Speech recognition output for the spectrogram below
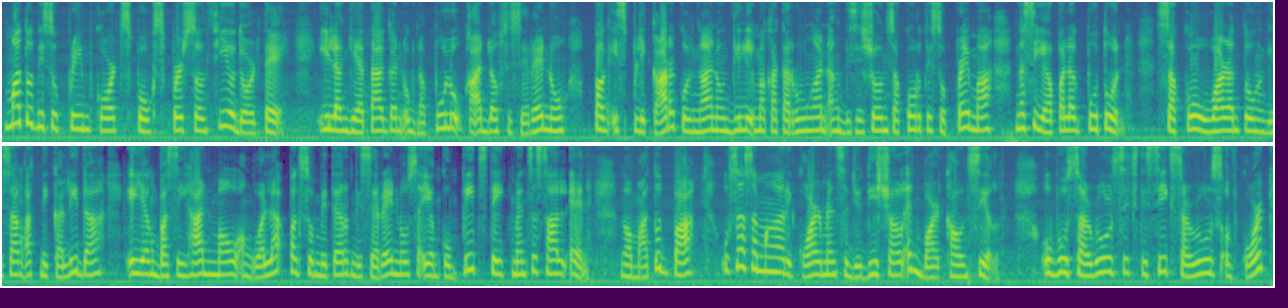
Matod ni Supreme Court spokesperson Theodore Te, ilang giyatagan og napulo kaadlaw si Sereno pag-esplikar kung nganong dili makatarungan ang desisyon sa Korte Suprema nga siya palagputon. Sa co-warranto nga gisangat ni Kalida, iyang basihan mao ang wala pagsumiter ni Sereno sa iyang complete statement sa SALN nga matud pa usa sa mga requirements sa Judicial and Bar Council. Ubos sa Rule 66 sa Rules of Court,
